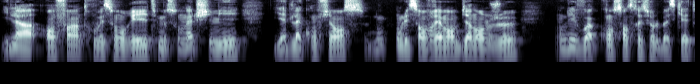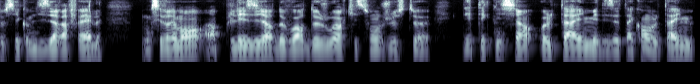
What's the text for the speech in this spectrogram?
Il a enfin trouvé son rythme, son alchimie, il y a de la confiance, donc on les sent vraiment bien dans le jeu. On les voit concentrés sur le basket aussi, comme disait Raphaël. Donc c'est vraiment un plaisir de voir deux joueurs qui sont juste euh, des techniciens all-time et des attaquants all-time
